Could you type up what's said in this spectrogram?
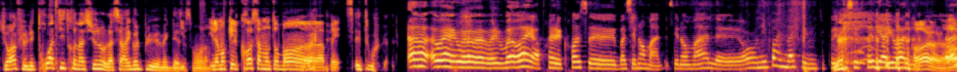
Tu rafles les trois titres nationaux. Là, ça rigole plus, Megdes, à ce moment-là. Il a manqué le cross à Montauban euh, Ouais. après. C'est tout. Ah, ouais, ouais, ouais, ouais, ouais, ouais. Après le cross, euh, bah, c'est normal. C'est normal. euh, on n'est pas une machine. Tu peux, tu sais très bien, Johan. Oh là là.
